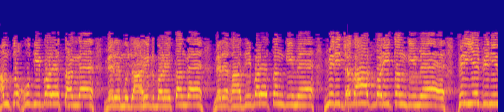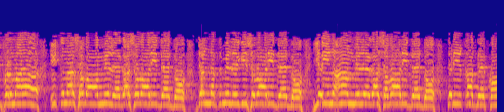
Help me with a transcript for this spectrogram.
ہم تو خود ہی بڑے تنگ ہیں، میرے مجاہد بڑے تنگ ہیں، میرے غازی بڑے تنگی میں میری جگات بڑی تنگی میں ہے۔ پھر یہ بھی نہیں فرمایا، اتنا ثواب ملے گا، سواری دے دو، جنت ملے گی، سواری دے دو، یہ انعام ملے گا، سواری دے دو۔ طریقہ دیکھو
